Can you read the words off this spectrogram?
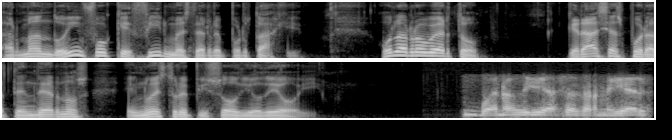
Armando Info que firma este reportaje. Hola Roberto, gracias por atendernos en nuestro episodio de hoy. Buenos días, César Miguel.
